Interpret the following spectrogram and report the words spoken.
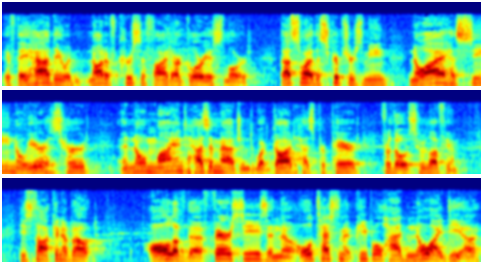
If they had, they would not have crucified our glorious Lord." That's why the scriptures mean, "No eye has seen, no ear has heard." And no mind has imagined what God has prepared for those who love him. He's talking about all of the Pharisees and the Old Testament people had no idea,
